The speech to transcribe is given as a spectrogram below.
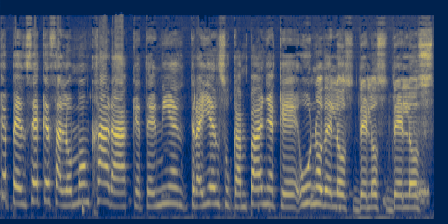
que pensé que Salomón Jara, que tenía, traía en su campaña que uno de los, de los, de los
